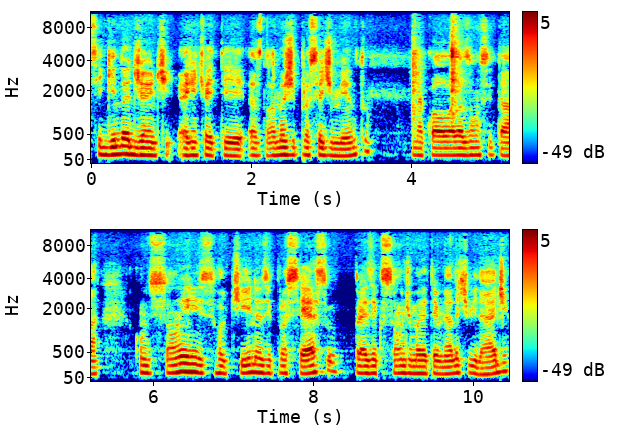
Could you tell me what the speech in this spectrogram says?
Seguindo adiante, a gente vai ter as normas de procedimento, na qual elas vão citar condições, rotinas e processo para a execução de uma determinada atividade.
